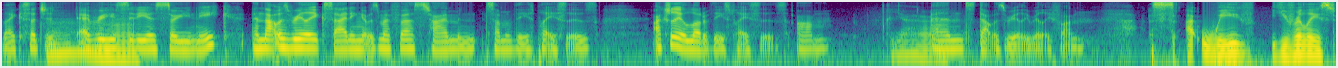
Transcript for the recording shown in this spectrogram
Like such a every Ah. city is so unique, and that was really exciting. It was my first time in some of these places. Actually a lot of these places. Um, Yeah. and that was really really fun. S- uh, we've you've released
